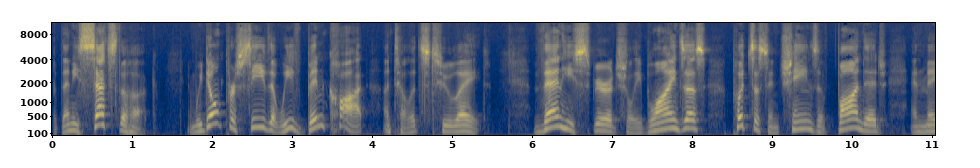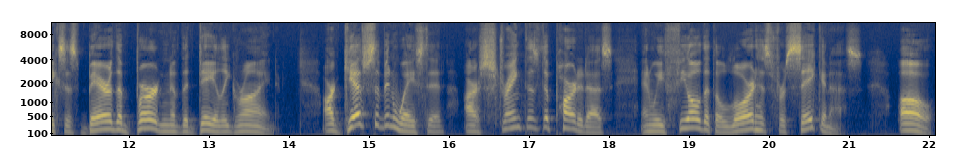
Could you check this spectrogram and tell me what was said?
but then he sets the hook, and we don't perceive that we've been caught until it's too late. Then he spiritually blinds us, puts us in chains of bondage, and makes us bear the burden of the daily grind. Our gifts have been wasted, our strength has departed us, and we feel that the Lord has forsaken us. Oh,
